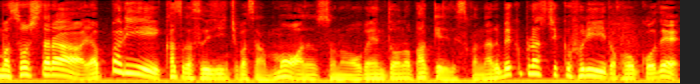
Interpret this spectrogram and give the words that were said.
まあそうしたらやっぱり春日水神市場さんもあのそのお弁当のパッケージですとかなるべくプラスチックフリーの方向で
